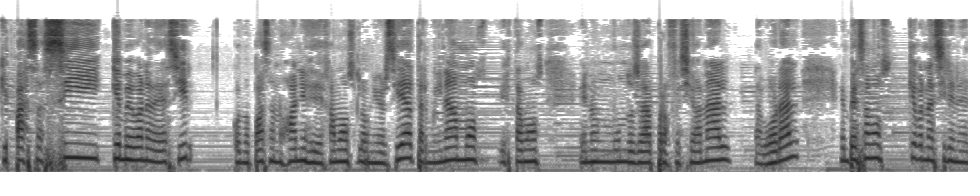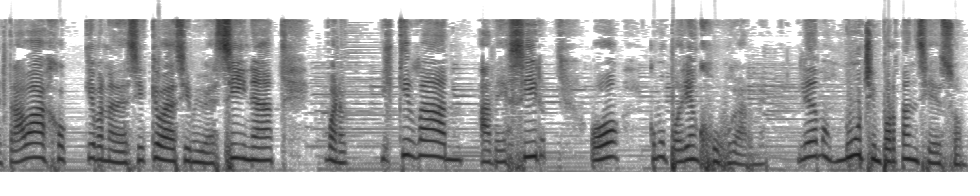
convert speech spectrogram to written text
qué pasa si, qué me van a decir cuando pasan los años y dejamos la universidad, terminamos, estamos en un mundo ya profesional, laboral, empezamos qué van a decir en el trabajo, qué van a decir, qué va a decir mi vecina, bueno, y qué van a decir o cómo podrían juzgarme. Le damos mucha importancia a eso,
